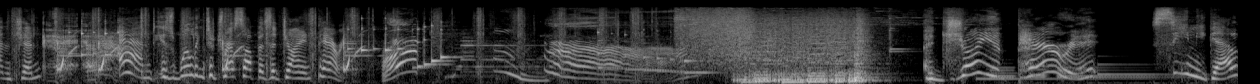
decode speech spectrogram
Attention and is willing to dress up as a giant parrot. What? Hmm. A giant parrot? Sí, Miguel.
